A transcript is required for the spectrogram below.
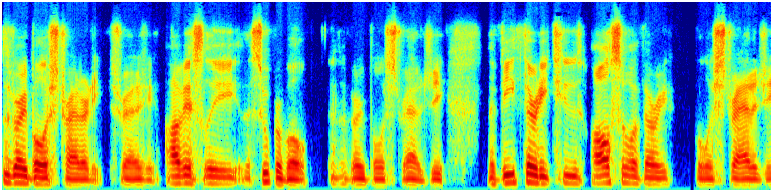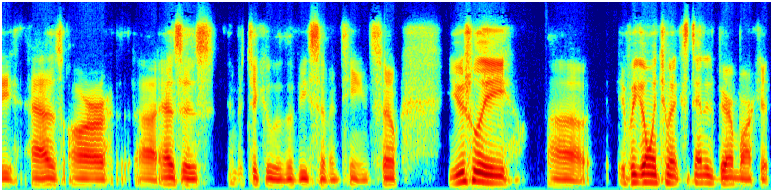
is a very bullish strategy. Strategy. Obviously, the Super Bull is a very bullish strategy. The V32 is also a very bullish strategy, as are uh, as is in particular the V17. So, usually, uh, if we go into an extended bear market,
